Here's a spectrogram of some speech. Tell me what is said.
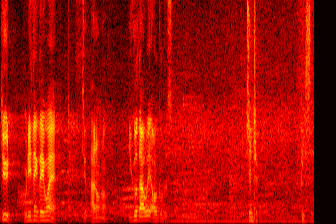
Dude, where do you think they went? Dude, I don't know. You go that way, I'll go this way. Ginger, be safe.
